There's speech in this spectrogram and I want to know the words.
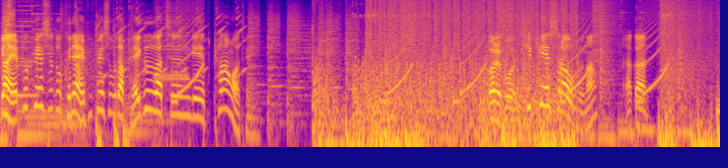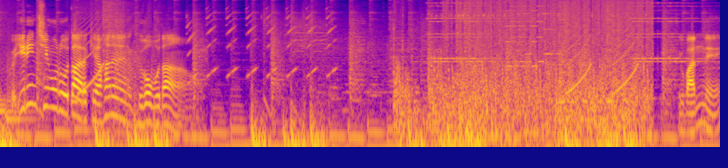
그냥 FPS도 그냥 FPS보다 배그 같은 게 편한 것 같아. 그걸 뭐 TPS라고 부르나? 약간 그 1인칭으로 딱 이렇게 하는 그거보다 이거 맞네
